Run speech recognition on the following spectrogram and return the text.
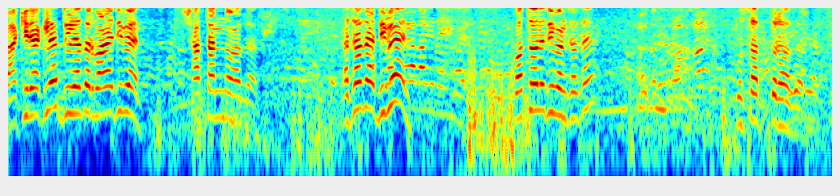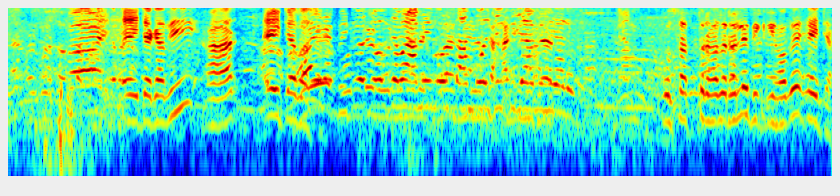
বাকি রাখলে দুই হাজার বাড়াই দিবেন সাতান্ন হাজার। আচ্ছা আচ্ছা দিবেন? কত হলে দিবেন চাচা? পঁচাত্তর হাজার। এইটা গাবি আর এইটা পঁচাত্তর হাজার হলে বিক্রি হবে এইটা।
